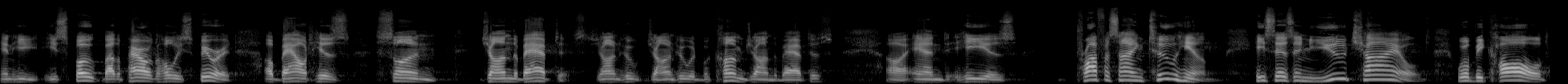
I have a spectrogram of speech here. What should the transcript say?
and he, he spoke by the power of the Holy Spirit about his son John the Baptist, John who, John who would become John the Baptist, uh, and he is prophesying to him he says, And you, child, will be called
